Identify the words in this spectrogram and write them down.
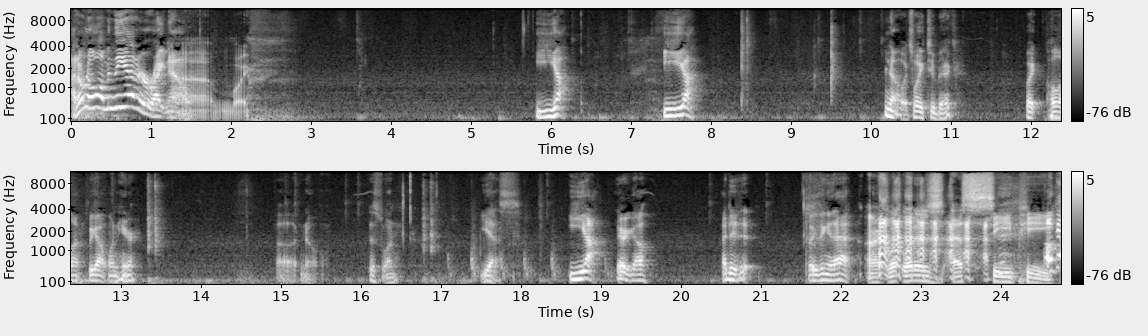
I don't know. I'm in the editor right now. Uh, yeah. Yeah. No, it's way too big. Wait, hold on. We got one here. Uh, no, this one. Yes. Yeah. There you go. I did it. What do you think of that? All right. What, what is SCP? Okay,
